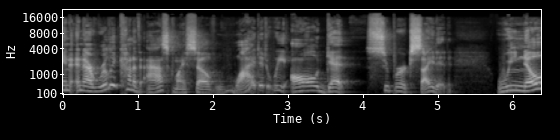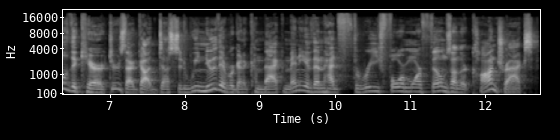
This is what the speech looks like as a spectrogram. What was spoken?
and and I really kind of ask myself, why did we all get super excited? We know the characters that got dusted. We knew they were going to come back. Many of them had three, four more films on their contracts.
